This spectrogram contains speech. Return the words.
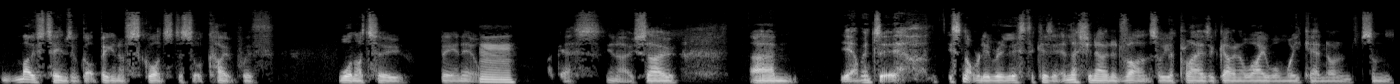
most teams have got big enough squads to sort of cope with one or two being ill. Mm guess you know. So, um, yeah, I mean, it's not really realistic, is it? Unless you know in advance, or your players are going away one weekend on some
